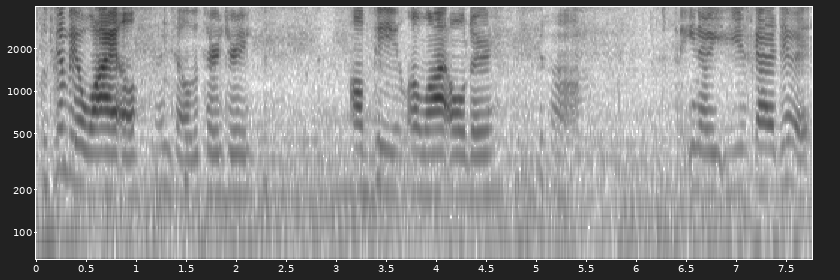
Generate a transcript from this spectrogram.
So it's gonna be a while until the surgery. I'll be a lot older. Um, but you know, you just gotta do it.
